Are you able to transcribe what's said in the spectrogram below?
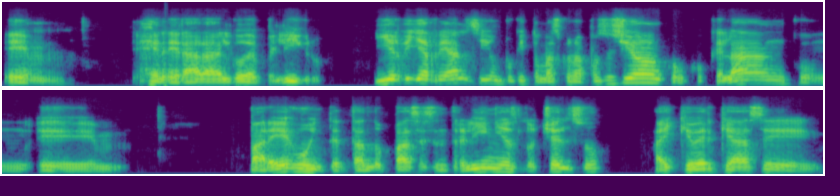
em, generar algo de peligro. Y el Villarreal sí, un poquito más con la posesión, con Coquelán, con em, Parejo, intentando pases entre líneas, Lo Chelso, Hay que ver qué hace,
